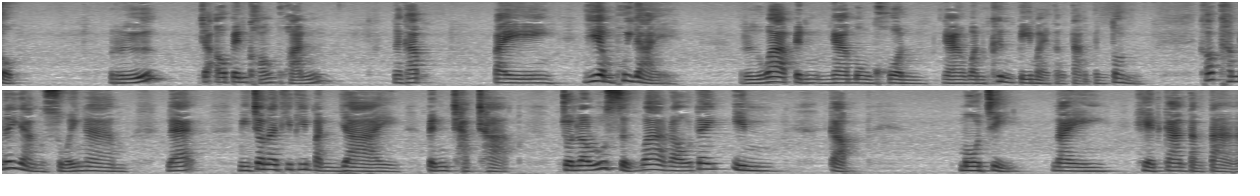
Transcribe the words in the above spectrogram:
ศพ หรือจะเอาเป็นของขวัญนะครับ ไปเยี่ยมผู้ใหญ่ หรือว่าเป็นงานมงคล งานวันขึ้นปีใหม่ต่างๆ เป็นต้น เขาทำได้อย่างสวยงาม และมีเจ้าหน้าที่ที่บรรยายเป็นฉากๆ จนเรารู้สึกว่าเราได้อินกับโมจิในเหตุการณ์ต่าง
